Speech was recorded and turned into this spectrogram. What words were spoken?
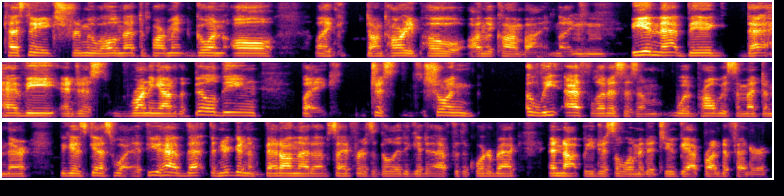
testing extremely well in that department, going all like Dontari Poe on the combine, like mm-hmm. being that big, that heavy, and just running out of the building, like just showing elite athleticism would probably cement him there. Because guess what? If you have that then you're going to bet on that upside for his ability to get it after the quarterback and not be just a limited two gap run defender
